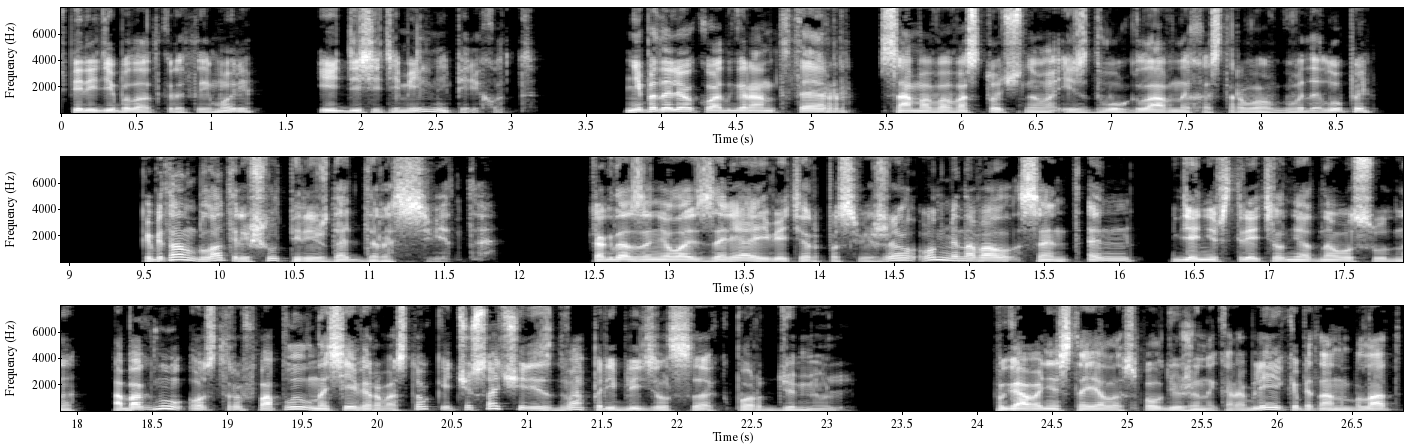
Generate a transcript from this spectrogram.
Впереди было открытое море и десятимильный переход. Неподалеку от Гранд-Терр, самого восточного из двух главных островов Гваделупы, капитан Блат решил переждать до рассвета. Когда занялась заря и ветер посвежел, он миновал Сент-Энн, где не встретил ни одного судна, обогнул остров, поплыл на северо-восток и часа через два приблизился к Порт-Дюмюль. В гавани стояло с полдюжины кораблей, и капитан Блад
